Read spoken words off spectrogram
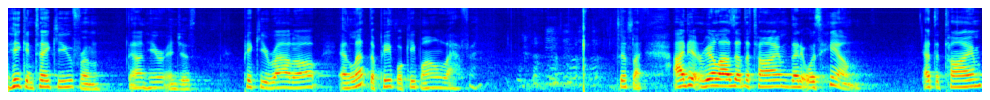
He can take you from down here and just pick you right up and let the people keep on laughing. Just like I didn't realize at the time that it was him at the time.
